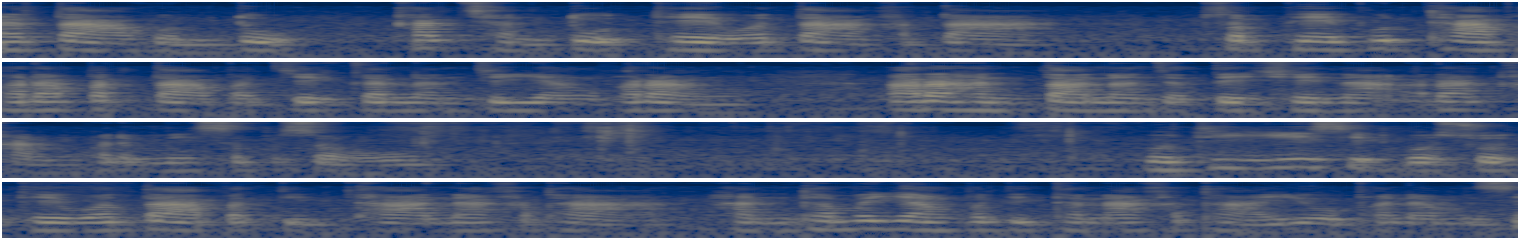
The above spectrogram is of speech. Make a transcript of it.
รตาหนตุ คัจฉันตุเทวตาคตาสพเพพุทธาภรปตาปเจกนันจะยังพรัง อรหันตานันจะเตเชนะรักขันปรมิสปโสบทที่ 20 บทสวดเทวตาปฏิทานาคถา หันธรรมยังปฏิทนาคถาโยพนามเส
